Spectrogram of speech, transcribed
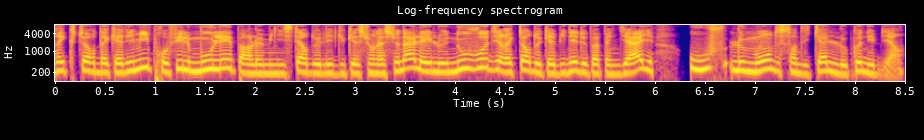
recteur d'académie, profil moulé par le ministère de l'Éducation nationale, et le nouveau directeur de cabinet de Papendiaï. Ouf, le monde syndical le connaît bien.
